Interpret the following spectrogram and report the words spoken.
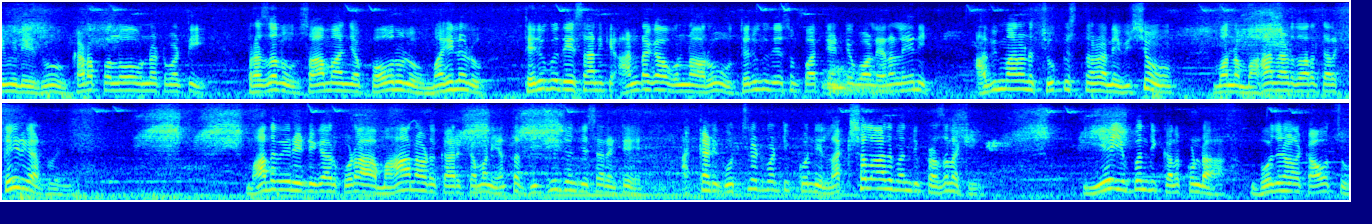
ఏమీ లేదు. కడపలో ఉన్నటువంటి ప్రజలు సామాన్య పౌరులు మహిళలు తెలుగుదేశానికి అండగా ఉన్నారు. తెలుగుదేశం పార్టీ అంటే వాళ్ళు ఎనలేని అభిమానాన్ని చూపిస్తున్నారు అనే విషయం మొన్న మహానాడు ద్వారా చాలా క్లియర్గా అర్థమైంది. మాధవిరెడ్డి గారు కూడా ఆ మహానాడు కార్యక్రమాన్ని ఎంత దిగ్విజయం చేశారంటే అక్కడికి వచ్చినటువంటి కొన్ని లక్షలాది మంది ప్రజలకి ఏ ఇబ్బంది కలగకుండా భోజనాలు కావచ్చు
